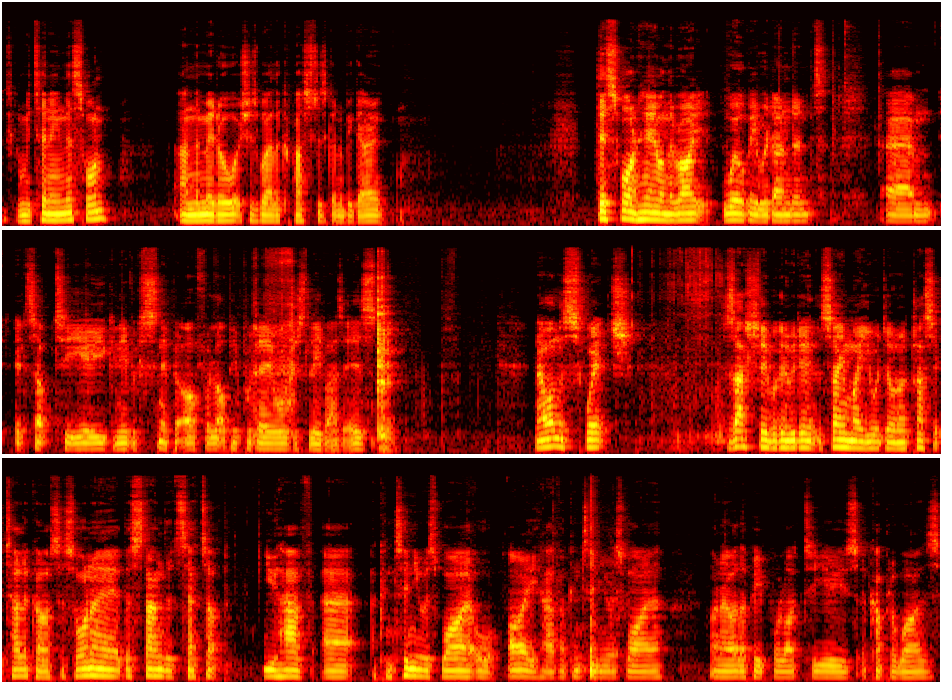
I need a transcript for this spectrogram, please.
it's going to be tinning this one and the middle which is where the capacitor is going to be going. This one here on the right will be redundant. Um, it's up to you, you can either snip it off, a lot of people do, or just leave it as it is. Now on the switch, is actually, we're going to be doing it the same way you would do on a classic Telecaster. So on a, the standard setup, you have uh, a continuous wire, or I have a continuous wire. I know other people like to use a couple of wires.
